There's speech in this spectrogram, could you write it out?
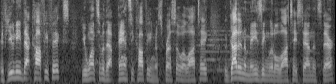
if you need that coffee fix, you want some of that fancy coffee, an espresso, a latte, we've got an amazing little latte stand that's there.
